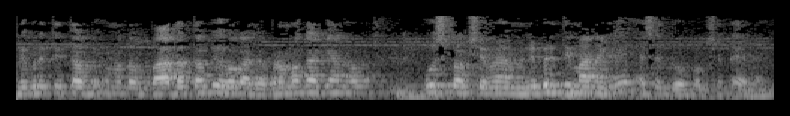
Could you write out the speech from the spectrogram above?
निवृत्ति तब मतलब बाध तभी भी होगा जब ब्रह्म का ज्ञान होगा उस पक्ष में हम निवृत्ति मानेंगे ऐसे दो पक्ष दे रहे हैं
